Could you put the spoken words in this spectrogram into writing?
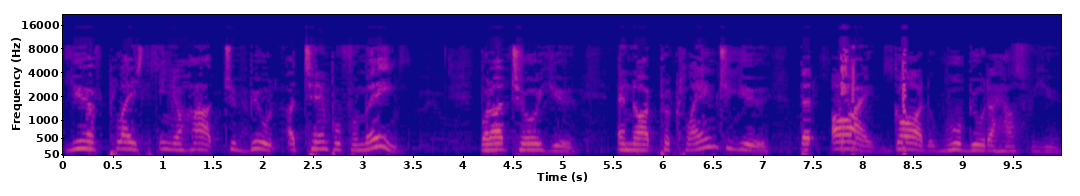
you have placed in your heart to build a temple for me. But I tell you, and I proclaim to you that I, God, will build a house for you.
